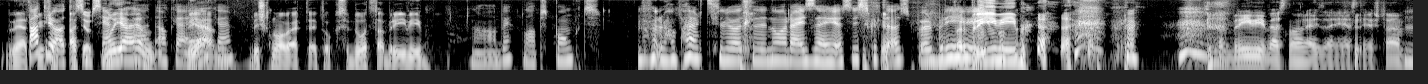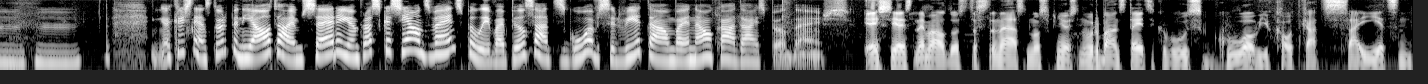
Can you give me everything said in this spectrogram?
Patriotisms, Nu, jā, jā, jā, tāda, ok, jā ok. viņš novērtē to, kas ir dots tā brīvība. Labi, labs punkts. Roberts ļoti noraizējies, izskatās par brīvību. Par brīvību. Par brīvību es noreizējies tieši tā. Kristians turpina jautājumu sēriju un prasa, kas jauns Vēnspilī, vai pilsētas govis ir vietā un vai nav kāda aizpildējusi. Es, ja es nemaldos, tas neesmu nosapņojis. Urbāns teica, ka būs govju kaut kāds sajiets. un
